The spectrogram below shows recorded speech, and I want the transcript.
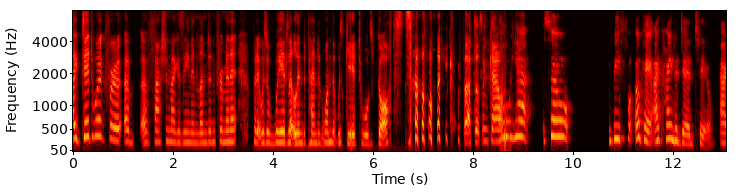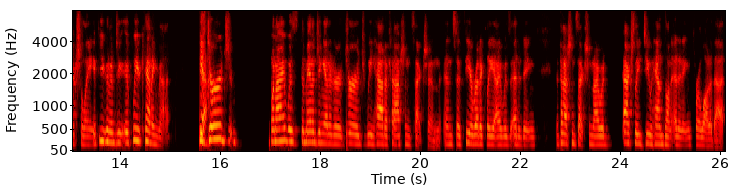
I did work for a, a fashion magazine in London for a minute, but it was a weird little independent one that was geared towards goths. So like that doesn't count. Oh yeah. So before okay, I kind of did too, actually. If you're gonna do if we're counting that. Yeah. Yeah. Dirge when I was the managing editor at Dirge, we had a fashion section. And so theoretically I was editing the fashion section. I would actually do hands-on editing for a lot of that.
